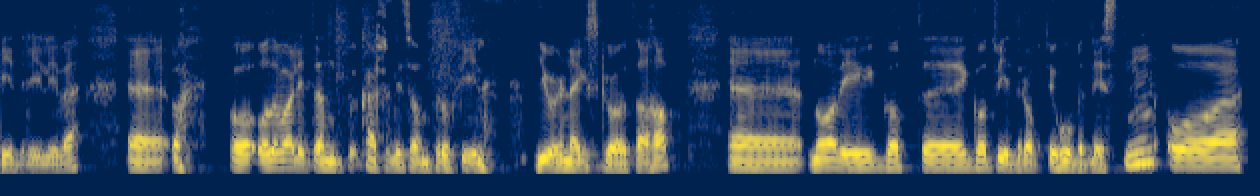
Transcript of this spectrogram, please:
videre i livet. Eh, og, og, det var litt en, kanskje litt sånn profil Euronex Growth har hatt. Eh, nå har vi gått, eh, gått, videre opp til hovedlisten, og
